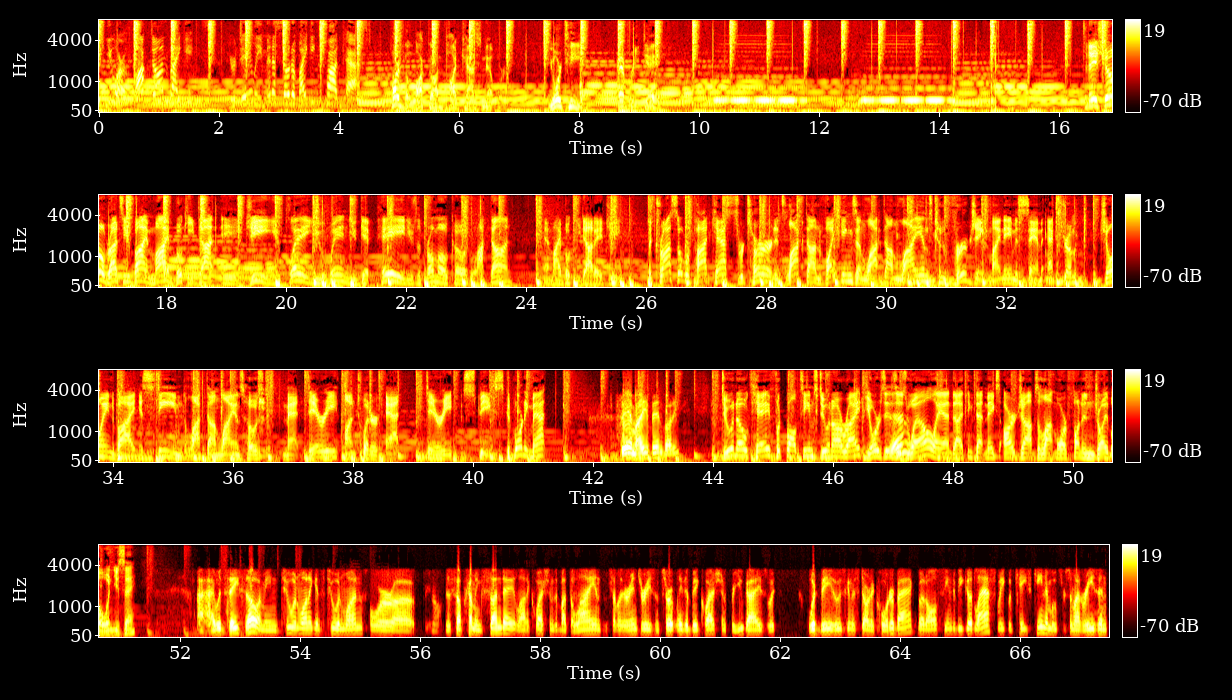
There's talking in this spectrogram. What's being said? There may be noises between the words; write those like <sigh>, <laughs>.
You are Locked On Vikings, your daily Minnesota Vikings podcast. Part of the Locked On Podcast Network. Your team every day. Today's show brought to you by MyBookie.ag. You play, you win, you get paid. Use the promo code Locked On at MyBookie.ag. The crossover podcasts return. It's Locked On Vikings and Locked On Lions converging. My name is Sam Ekstrom, joined by esteemed Locked On Lions host Matt Dery on Twitter at Dery Speaks. Good morning, Matt. Sam, how you been, buddy? Doing okay. Football team's doing all right. Yours is Yeah. as well, and I think that makes our jobs a lot more fun and enjoyable, wouldn't you say? I would say so. I mean, two and one against two and one for uh, you know this upcoming Sunday. A lot of questions about the Lions and some of their injuries, and certainly the big question for you guys would would be who's going to start a quarterback. But all seemed to be good last week with Case Keenum, who for some odd reason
